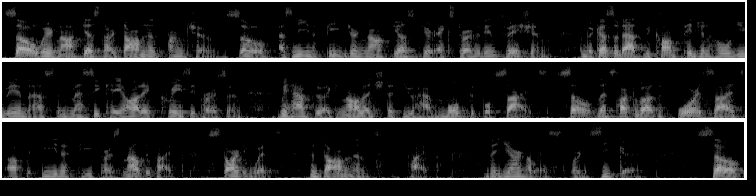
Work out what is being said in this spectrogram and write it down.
so we're not just our dominant function. So, as an ENFP, you're not just your extroverted intuition. And because of that, we can't pigeonhole you in as the messy, chaotic, crazy person. We have to acknowledge that you have multiple sides. So, let's talk about the four sides of the ENFP personality type, starting with the dominant type, the journalist or the seeker. So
